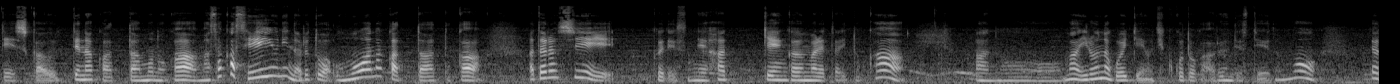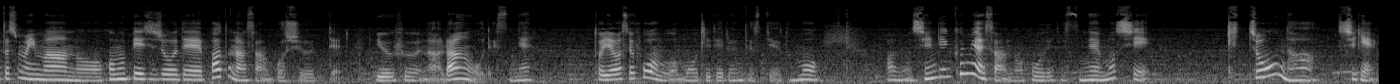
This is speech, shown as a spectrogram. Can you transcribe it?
てしか売ってなかったものがまさか声優になるとは思わなかったとか新しくですね発見が生まれたりとかあのまあいろんなご意見を聞くことがあるんですけれどもで私も今あのホームページ上でパートナーさん募集っていう風な欄をですね問い合わせフォームを設けてるんですけれどもあの森林組合さんの方でですねもし貴重な資源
